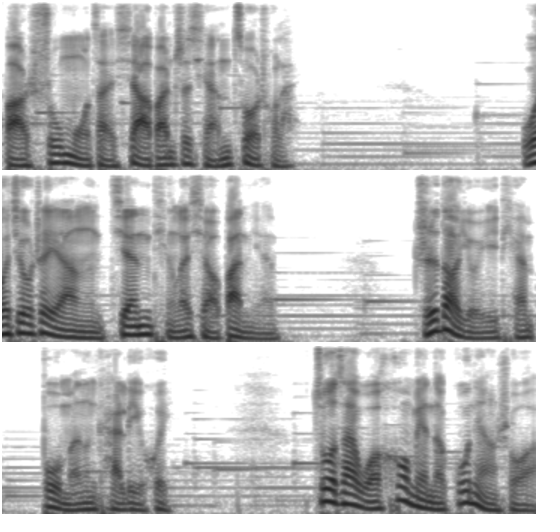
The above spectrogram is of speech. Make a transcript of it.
把书目在下班之前做出来。我就这样坚挺了小半年，直到有一天部门开例会，坐在我后面的姑娘说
